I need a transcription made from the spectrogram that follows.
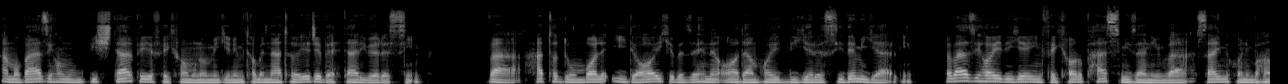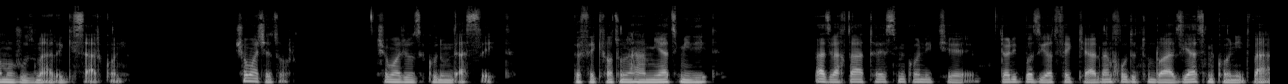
اما بعضی همون بیشتر پی فکرامون رو می‌گیریم تا به نتایج بهتری برسیم و حتی دنبال ایده هایی که به ذهن آدم های دیگه رسیده میگردیم و بعضی های دیگه این فکرها رو پس می‌زنیم و سعی می‌کنیم با همون روزمرگی سر کنیم شما چطور؟ شما جز کدوم دسته اید؟ به فکراتون اهمیت می‌دید؟ بعضی وقتا حتی حس می‌کنید که دارید با زیاد فکر کردن خودتون رو اذیت می‌کنید و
